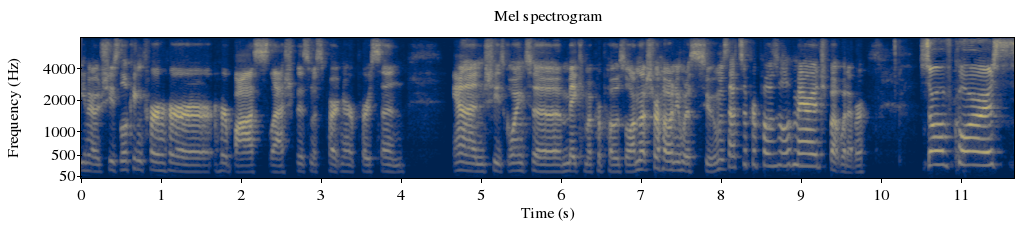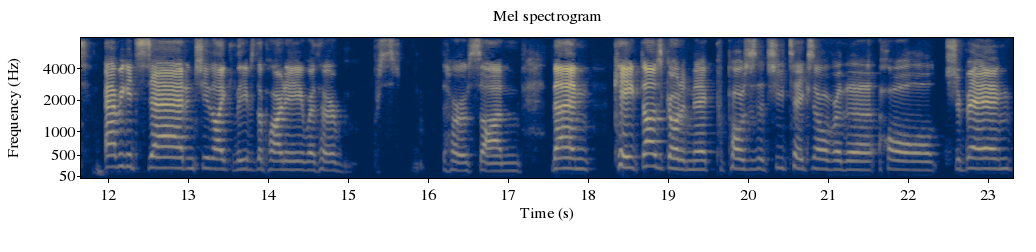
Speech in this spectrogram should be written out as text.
you know, she's looking for her her boss slash business partner person, and she's going to make him a proposal. I'm not sure how anyone assumes that's a proposal of marriage, but whatever. So of course, Abby gets sad and she like leaves the party with her her son. Then Kate does go to Nick, proposes that she takes over the whole shebang,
